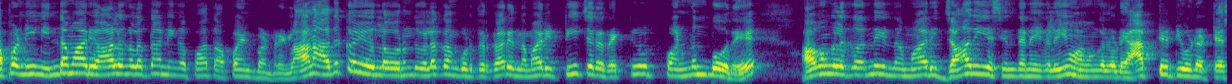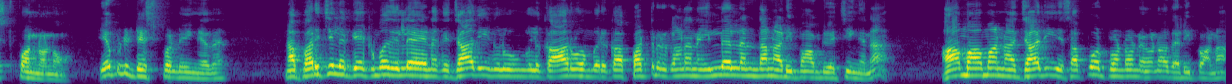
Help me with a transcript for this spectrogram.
அப்போ நீங்கள் இந்த மாதிரி ஆளுங்களை தான் நீங்கள் பார்த்து அப்பாயிண்ட் பண்ணுறீங்களா ஆனால் அதுக்கும் இதில் வந்து விளக்கம் கொடுத்துருக்காரு இந்த மாதிரி டீச்சரை ரெக்ரூட் பண்ணும்போது அவங்களுக்கு வந்து இந்த மாதிரி ஜாதிய சிந்தனைகளையும் அவங்களுடைய ஆப்டிடியூட டெஸ்ட் பண்ணணும். எப்படி டெஸ்ட் பண்ணுவீங்க அதை? நான் பரீட்சையில் கேட்கும்போது இல்லை எனக்கு ஜாதிகள் உங்களுக்கு ஆர்வம் இருக்கா? பற்று இருக்கானா? நான் இல்லை இல்லைன்னு தானே அடிப்பான் அப்படி வச்சிங்கன்னா ஆமாம் ஆமாம் நான் ஜாதியை சப்போர்ட் பண்ணுறோன்னு எவனாவது அடிப்பானா?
